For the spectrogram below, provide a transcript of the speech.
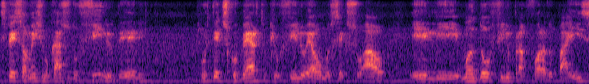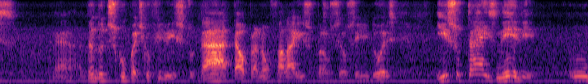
especialmente no caso do filho dele, por ter descoberto que o filho é homossexual ele mandou o filho para fora do país, né, dando desculpa de que o filho ia estudar, tal, para não falar isso para os seus seguidores. E isso traz nele um,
